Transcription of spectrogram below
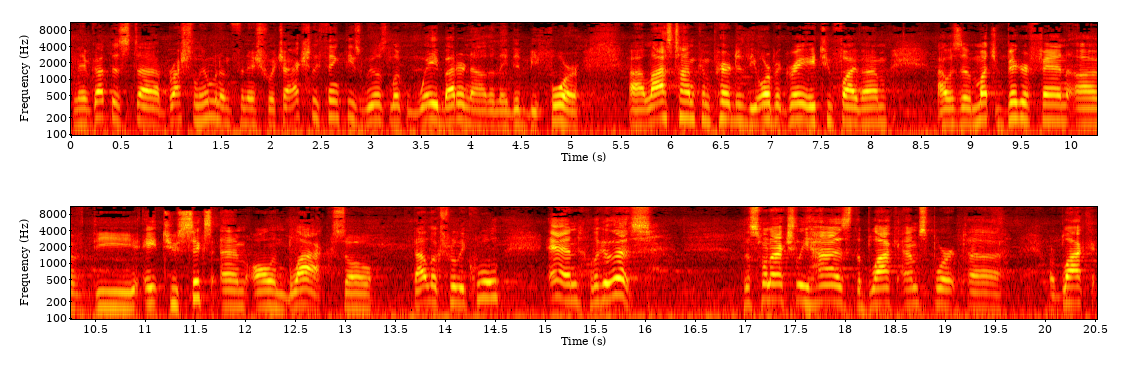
and they've got this uh, brushed aluminum finish, which I actually think these wheels look way better now than they did before. Uh, last time compared to the Orbit Gray 825M, I was a much bigger fan of the 826M all in black, so that looks really cool. And look at this. This one actually has the black M Sport uh, or black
